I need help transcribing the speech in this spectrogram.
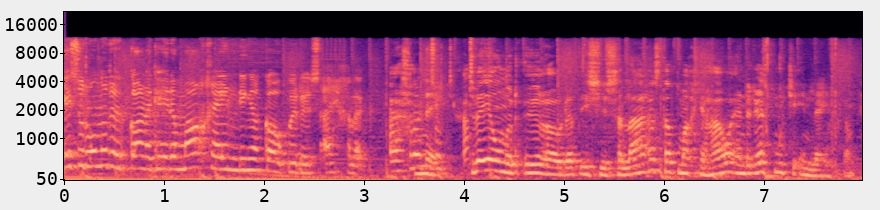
deze ronde kan ik helemaal geen dingen kopen dus eigenlijk. Eigenlijk Nee, soort... 200 euro dat is je salaris, dat mag je houden en de rest moet je inleveren.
